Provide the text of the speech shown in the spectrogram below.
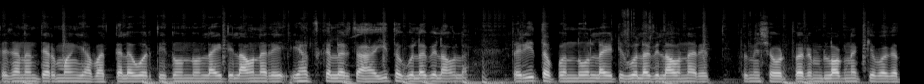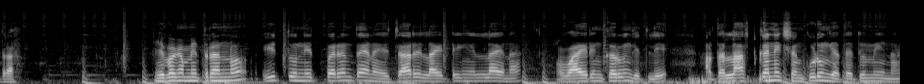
त्याच्यानंतर मग ह्या भत्त्याला वरती दोन दोन लाईटी लावणार आहे. ह्याच कलरचा हा इथं गुलाबी लावला. तर इथं पण दोन लाईटी गुलाबी लावणार आहेत. तुम्ही शेवटपर्यंत ब्लॉग नक्की बघत राहा. हे बघा मित्रांनो इथून इथपर्यंत आहे ना हे चार लाईटिंगला आहे ना वायरिंग करून घेतली आता लास्ट कनेक्शन कुठून घेताय तुम्ही ना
